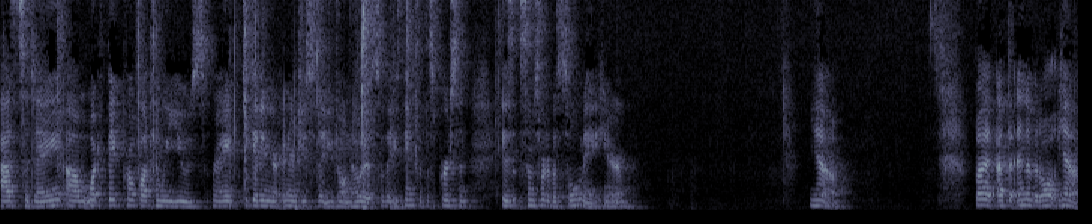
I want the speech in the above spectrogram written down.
as today? Um, what fake profile can we use, right? To get in your energy so that you don't notice, so that you think that this person is some sort of a soulmate here. Yeah. But at the end of it all, yeah,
